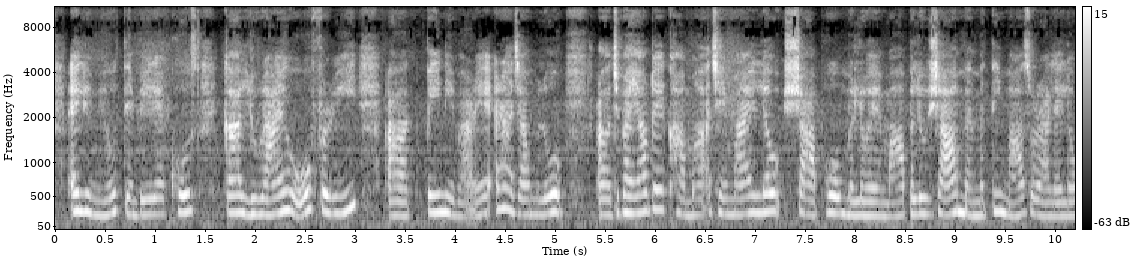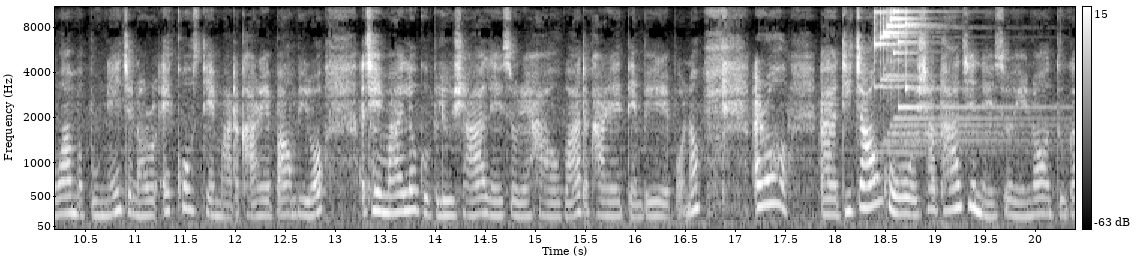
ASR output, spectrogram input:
။အဲ့လိုမျိုးသင်ပေးတဲ့ course ကလူတိုင်းကို free အာပေးနေပါတယ်။အဲ့ဒါကြောင့်မလို့အာဂျပန်ရောက်တဲ့အခါမှာအချိန်ပိုင်းလှုပ်ရှာဖို့မလွယ်မှာဘယ်လိုရှာမှမသိမှာဆိုတာလည်းလုံးဝမပူနဲ့ကျွန်တော်တို့ echo course ထဲမှာတခါတည်းပေါင်းပြီးတော့အချိန်ပိုင်းလှုပ်ကိုဘယ်လိုရှာရလဲဆိုတဲ့ဟာကိုပါတခါတည်းသင်ပေးရပေါ့နော်အဲ့တော့အာဒီเจ้าကိုရှောက်ထားခြင်းနေဆိုရင်တော့သူက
